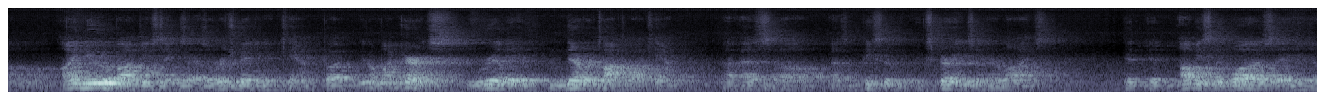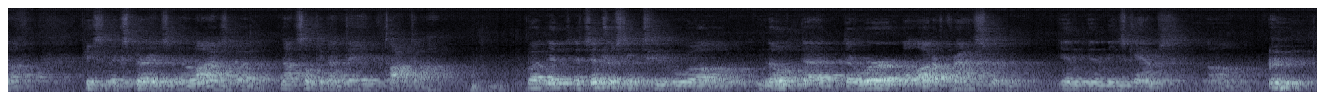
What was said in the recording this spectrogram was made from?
uh, I knew about these things as originating in camp, but you know, my parents really never talked about camp uh, as uh, as a piece of experience in their lives. It, it obviously was a uh, piece of experience in their lives, but not something that they talked about. But it, it's interesting to uh, note that there were a lot of craftsmen in, in these camps, um,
